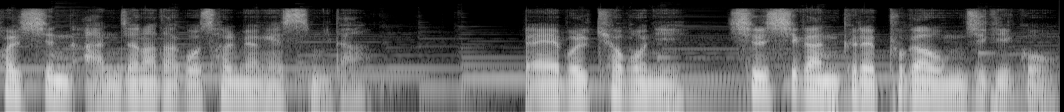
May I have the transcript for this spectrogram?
훨씬 안전하다고 설명했습니다. 앱을 켜보니 실시간 그래프가 움직이고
